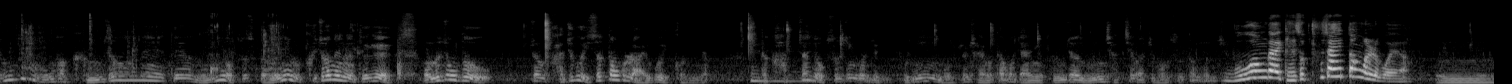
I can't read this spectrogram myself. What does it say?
그 정도로 뭔가 금전에 대한 의미 없었을 거예요. 왜냐면 그 전에는 되게 어느 정도 좀 가지고 있었던 걸로 알고 있거든요. 근데 음. 갑자기 없어진 건지 본인이 뭐 좀 잘못한 건지 아니면 금전 운 자체가 좀 없었던 건지. 무언가에 계속 투자했던 걸로 보여요. 음.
